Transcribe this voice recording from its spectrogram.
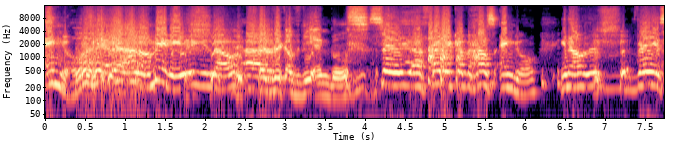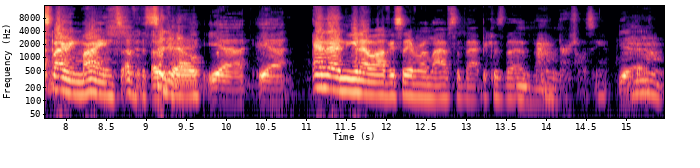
Engel. I don't know, maybe you know. Uh, Frederick of the Engels. Sir uh, Frederick of House Engel, you know, very aspiring minds of the Citadel. Okay. Yeah, yeah, And then, you know, obviously everyone laughs at that because the I'm bourgeoisie. yeah.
